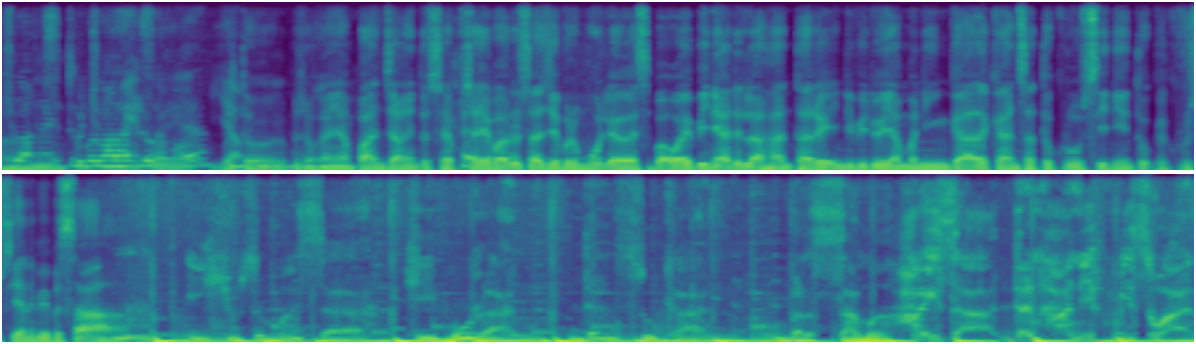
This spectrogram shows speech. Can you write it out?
perjuangan itu perjuangan yang sama ya. betul perjuangan yang panjang itu saya percaya baru saja bermula sebab YB ni adalah antara individu yang meninggalkan satu kerusi ni untuk ke kerusi yang lebih besar. Isu semasa, hiburan dan sukan bersama Haiza dan Hanif Miswan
